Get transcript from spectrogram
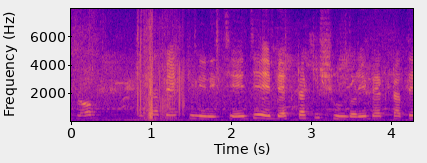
ব্লক একটা ব্যাগ কিনে নিচ্ছি। এই যে এই ব্যাগটা কি সুন্দর। এই ব্যাগটাতে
